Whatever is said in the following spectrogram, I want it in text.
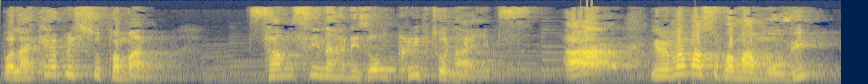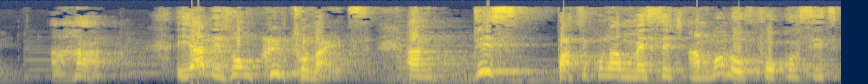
But like every superman, Samson had his own kryptonite. Ah, you remember Superman movie? Uh-huh. He had his own kryptonite. And this particular message, I'm going to focus it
